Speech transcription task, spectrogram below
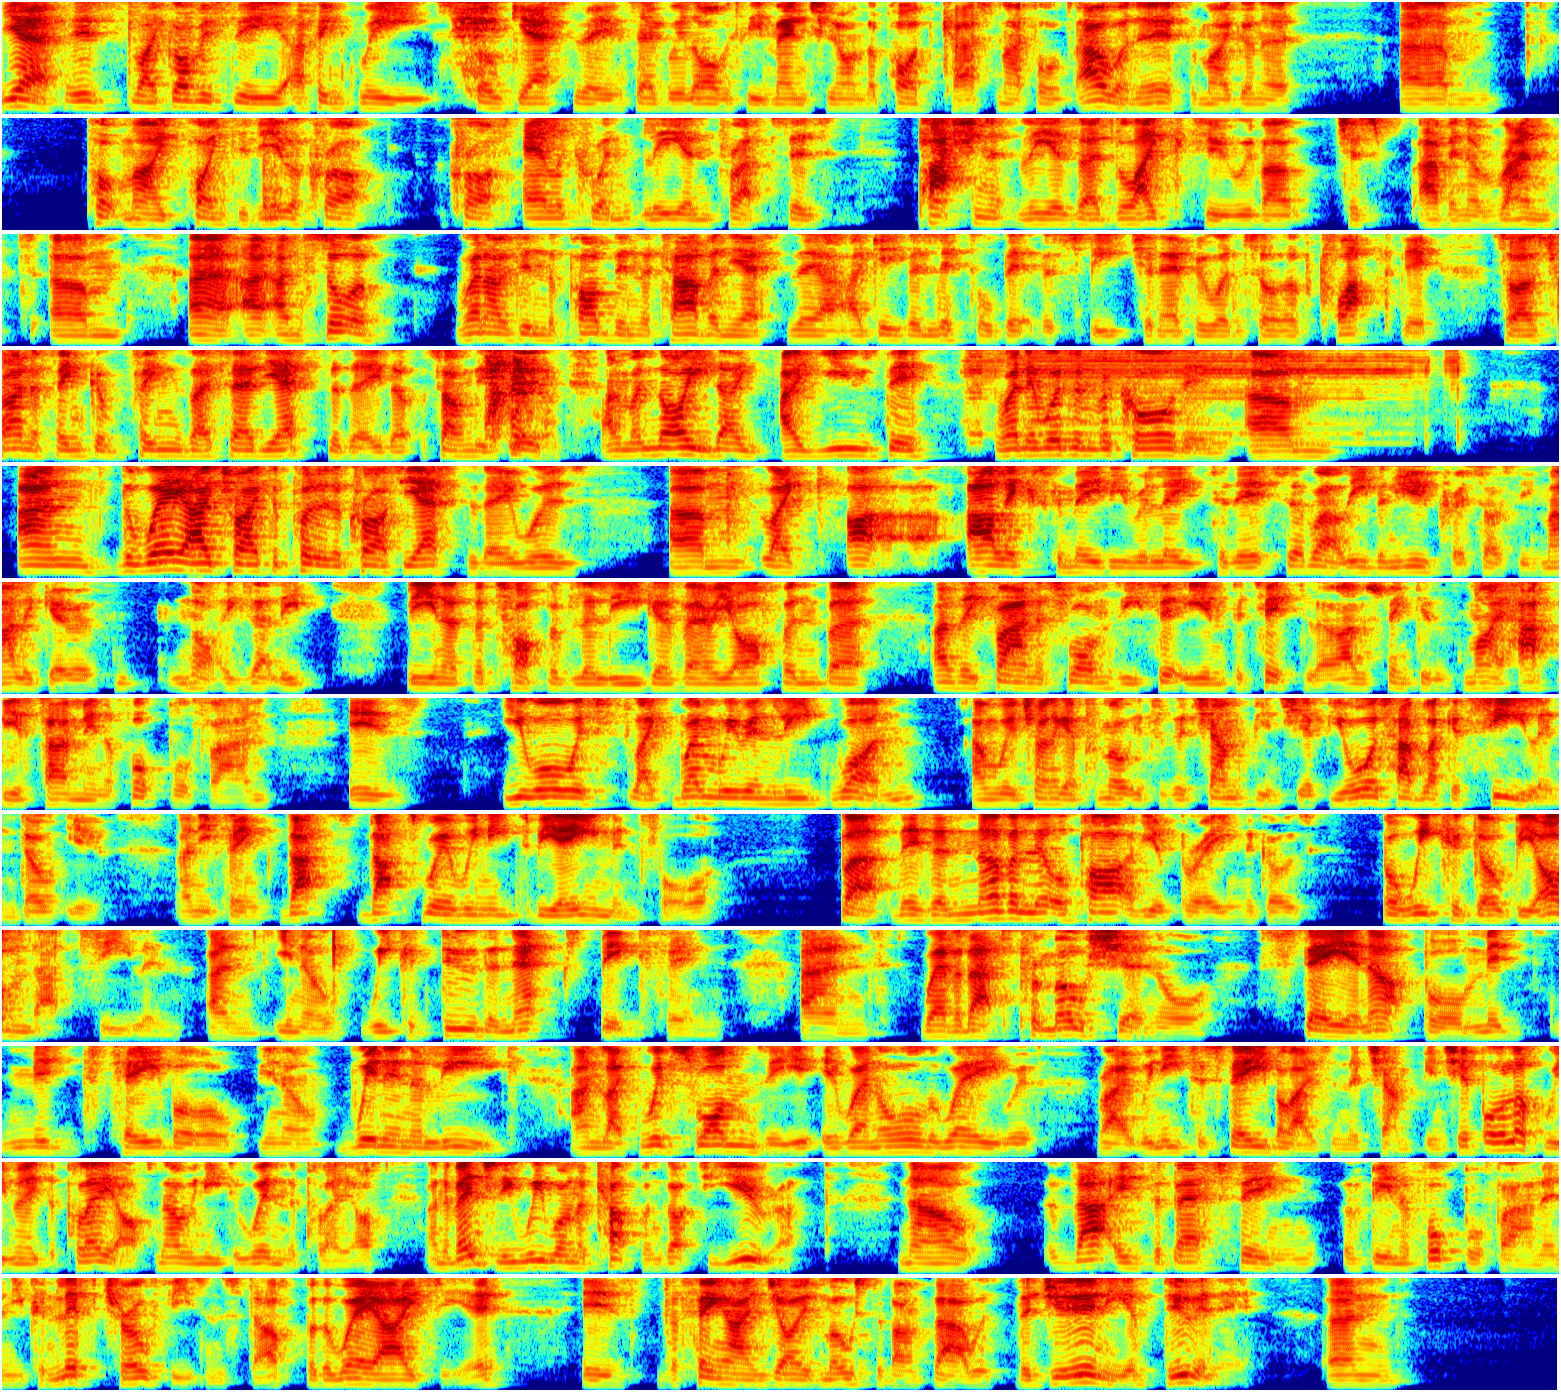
Yeah, it's like obviously, I think we spoke yesterday and said we'll obviously mention on the podcast, and I thought, how on earth am I going to um, put my point of view across, across eloquently and perhaps as passionately as I'd like to without just having a rant. Um, I, am sort of when I was in the pub in the tavern yesterday, I, I, gave a little bit of a speech and everyone sort of clapped it. So I was trying to think of things I said yesterday that sounded good. I'm annoyed I, I used it when it wasn't recording. Um, and the way I tried to put it across yesterday was um, like uh, Alex can maybe relate to this. Well, even you, Chris, obviously Malaga have not exactly been at the top of La Liga very often, but as a fan of Swansea City in particular, I was thinking of my happiest time being a football fan is you always like when we were in League One and we are trying to get promoted to the Championship, you always have like a ceiling, don't you? And you think that's that's where we need to be aiming for. But there's another little part of your brain that goes, but we could go beyond that ceiling and you know we could do the next big thing and whether that's promotion or staying up or mid mid table or you know winning a league. And like with Swansea, it went all the way with right. We need to stabilise in the championship. Or oh, look, we made the playoffs. Now we need to win the playoffs. And eventually, we won a cup and got to Europe. Now that is the best thing of being a football fan, and you can lift trophies and stuff. But the way I see it is the thing I enjoyed most about that was the journey of doing it. And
